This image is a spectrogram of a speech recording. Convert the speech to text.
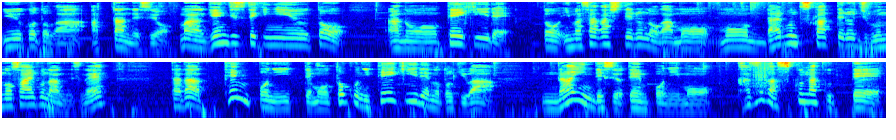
いうことがあったんですよ。まあ現実的に言うとあの定期入れと今探してるのがもうもうだいぶ使ってる自分の財布なんですね。ただ店舗に行っても特に定期入れの時はないんですよ店舗に。もう数が少なくって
